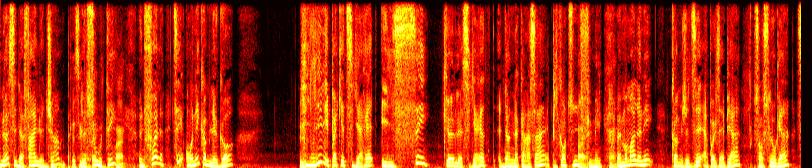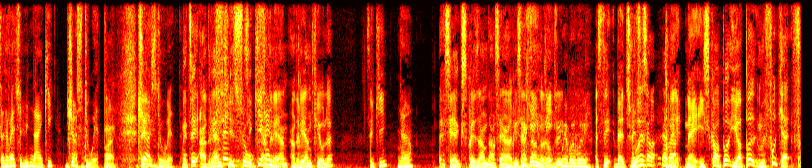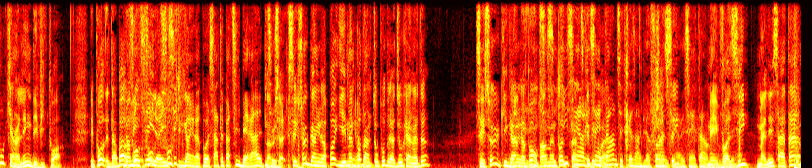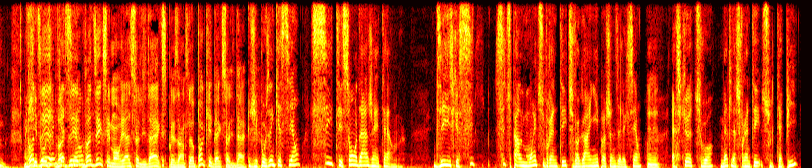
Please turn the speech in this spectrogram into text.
Là, c'est de faire le jump, de sauter. Ouais. Une fois, tu sais, on est comme le gars qui lit les paquets de cigarettes. Il sait que la cigarette donne le cancer, puis il continue de fumer. Ouais. À un moment donné, comme je disais à Paul Saint-Pierre, son slogan, ça devrait être celui de Nike, Just do it. Ouais. Just do it. Mais tu sais, Andréane c'est qui. Andréane? Andréane Fiola? C'est qui? Non? Ben, c'est elle qui se présente dans Saint-Henri Saint-Anne Ok, oui. aujourd'hui. Oui, oui, oui, oui. Ah, Ben, tu Ben, vois. c'est ça, là-bas. mais, mais il score pas. Il y a pas, mais faut qu'il faut qu'il y ait en ligne des victoires. Et d'abord, non, mais faut, il sait, faut- là, il sait qu'il- gagnera pas. C'est entre le Parti libéral c'est- sûr qu'il gagnera pas. Il est même pas dans le topo de Radio-Canada. C'est sûr qu'il Non, gagnera pas. On parle c'est- même pas qui, du Parti québécois. Saint-Anne? C'est très anglophone, Je le sais. Saint-Henri Saint-Anne. Mais vas-y, m'aller sa table. Mais Va dire, va, dire, va dire que c'est Montréal solidaire qui se présente là, pas Québec solidaire. J'ai posé une question. Si tes sondages internes disent que si, si tu parles moins de souveraineté, tu vas gagner les prochaines élections. Mm. Est-ce que tu vas mettre la souveraineté sous le tapis?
